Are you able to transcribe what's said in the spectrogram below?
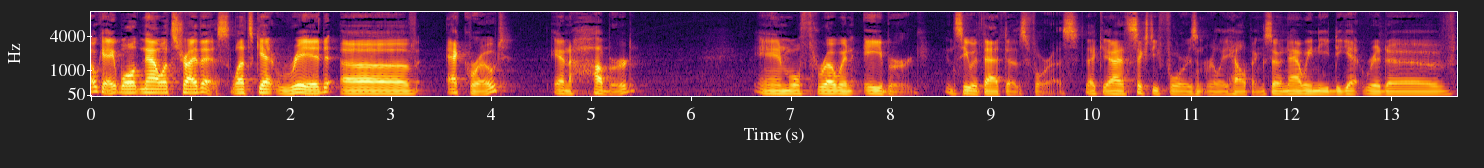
Okay, well, now let's try this. Let's get rid of Eckroat and Hubbard, and we'll throw in Aberg and see what that does for us. Like, yeah, 64 isn't really helping. So now we need to get rid of.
